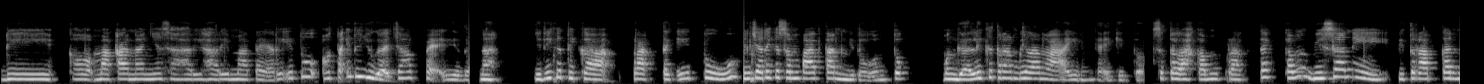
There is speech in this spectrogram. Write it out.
di kalau makanannya sehari-hari materi itu otak itu juga capek gitu. Nah, jadi ketika praktek itu mencari kesempatan gitu untuk menggali keterampilan lain kayak gitu. Setelah kamu praktek, kamu bisa nih diterapkan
